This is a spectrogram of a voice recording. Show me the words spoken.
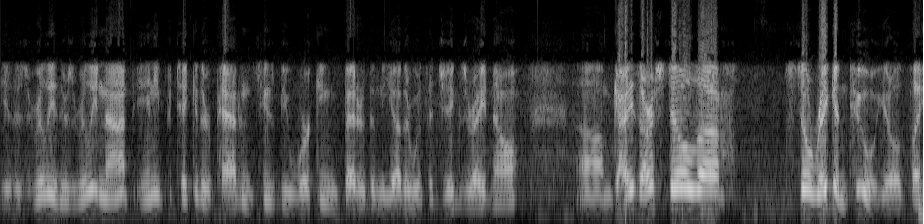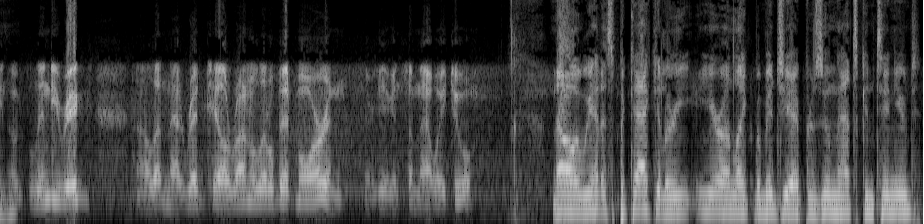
you, there's really there's really not any particular pattern that seems to be working better than the other with the jigs right now. Um, guys are still uh, still rigging too. You know, playing mm-hmm. Lindy rig, uh, letting that red tail run a little bit more, and they're gigging some that way too. Now we had a spectacular year on Lake Bemidji. I presume that's continued.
